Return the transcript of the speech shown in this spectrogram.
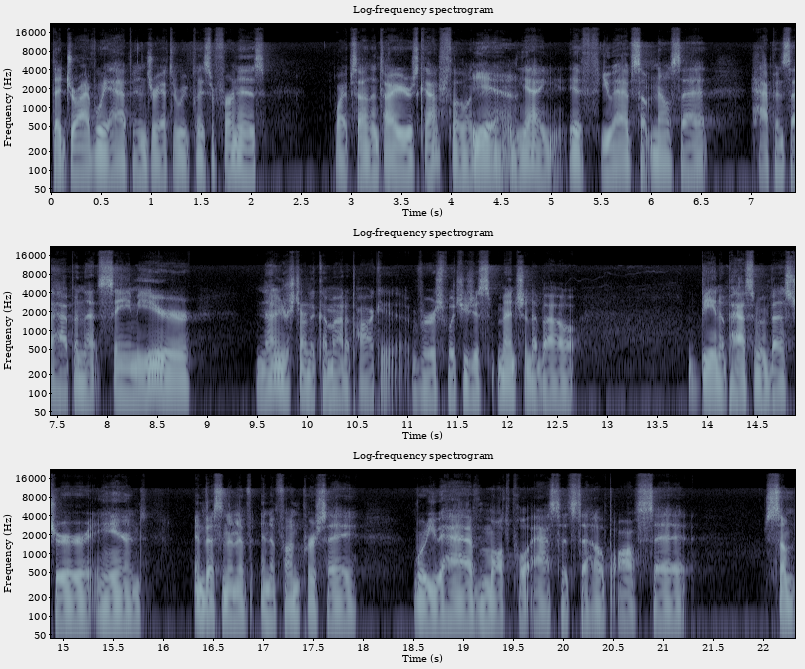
that driveway happens or you have to replace a furnace, wipes out an entire year's cash flow. And, Yeah. and yeah, if you have something else that happens to happen that same year, now you're starting to come out of pocket versus what you just mentioned about being a passive investor and investing in a, in a fund per se where you have multiple assets to help offset some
